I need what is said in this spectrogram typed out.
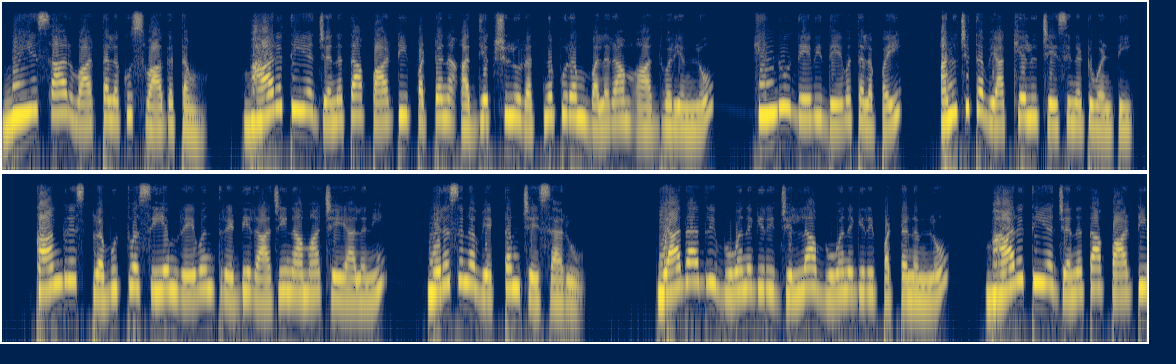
బిఎస్ఆర్ వార్తలకు స్వాగతం. భారతీయ జనతా పార్టీ పట్టణ అధ్యక్షులు రత్నపురం బలరాం ఆధ్వర్యంలో హిందూ దేవి దేవతలపై అనుచిత వ్యాఖ్యలు చేసినటువంటి కాంగ్రెస్ ప్రభుత్వ సీఎం రేవంత్ రెడ్డి రాజీనామా చేయాలని నిరసన వ్యక్తం చేశారు. యాదాద్రి భువనగిరి జిల్లా భువనగిరి పట్టణంలో భారతీయ జనతా పార్టీ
